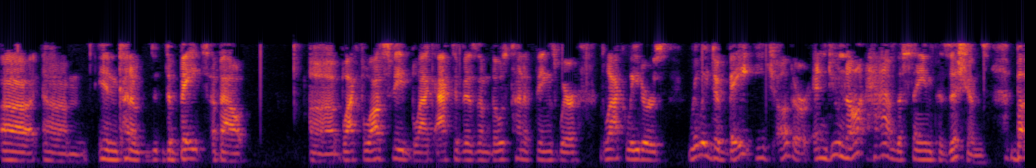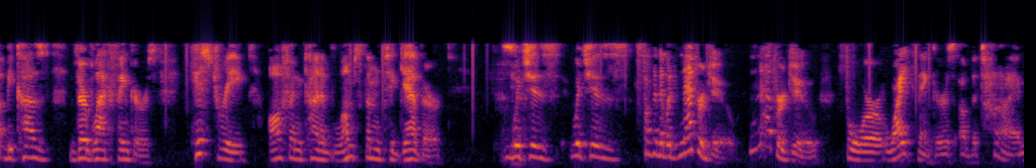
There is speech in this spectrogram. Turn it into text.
uh, um, in kind of d- debates about uh, black philosophy, black activism, those kind of things where black leaders really debate each other and do not have the same positions, but because they're black thinkers, history often kind of lumps them together, which is which is something that would never do, never do for white thinkers of the time,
